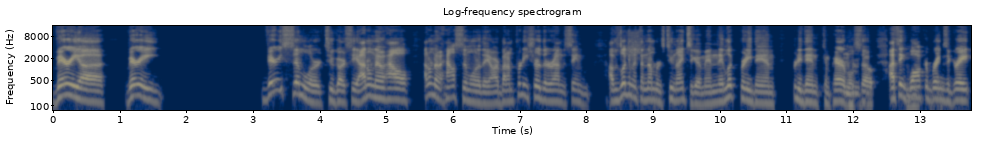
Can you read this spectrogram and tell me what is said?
very uh very very similar to Garcia. I don't know how I don't know how similar they are, but I'm pretty sure they're around the same. I was looking at the numbers two nights ago, man, and they look pretty damn pretty damn comparable. Mhm. So I think Mhm. Walker brings a great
